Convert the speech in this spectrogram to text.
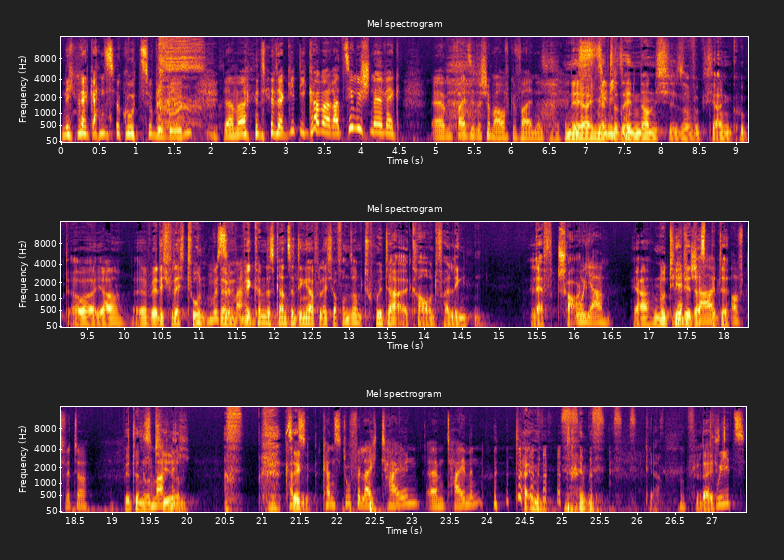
nicht mehr ganz so gut zu bewegen, da, da geht die Kamera ziemlich schnell weg, ähm, falls dir das schon mal aufgefallen ist. Nee, habe ich mir tatsächlich gut. noch nicht so wirklich angeguckt. Aber ja, äh, werde ich vielleicht tun. Ne, machen. wir können das ganze Ding ja vielleicht auf unserem Twitter-Account verlinken. Left Shark. Oh ja, Ja, notier dir Left das Shark bitte. auf Twitter. Bitte notieren. Kannst, kannst du vielleicht teilen, ähm, timen, Timen. Timen. Ja, vielleicht. Tweets?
